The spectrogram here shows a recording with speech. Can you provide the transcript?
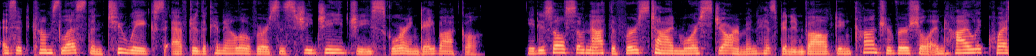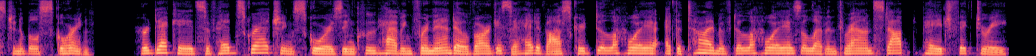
as it comes less than two weeks after the Canelo vs. Xi scoring debacle. It is also not the first time Morse Jarman has been involved in controversial and highly questionable scoring. Her decades of head-scratching scores include having Fernando Vargas ahead of Oscar de la Hoya at the time of de la Hoya's 11th round stopped page victory,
